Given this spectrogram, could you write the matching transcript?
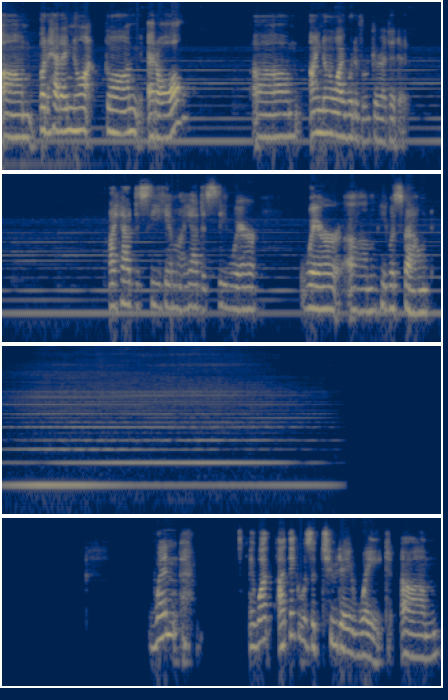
Um, but had I not gone at all, um, I know I would have regretted it. I had to see him. I had to see where where um, he was found. When it was, I think it was a two-day wait um,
